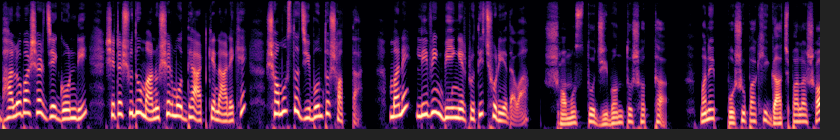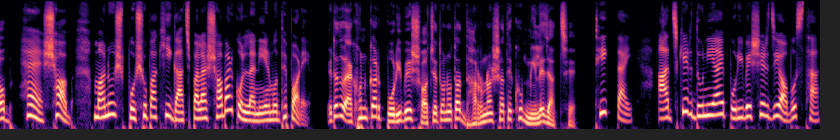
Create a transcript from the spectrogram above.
ভালোবাসার যে গণ্ডি সেটা শুধু মানুষের মধ্যে আটকে না রেখে সমস্ত জীবন্ত সত্তা মানে লিভিং বিইংয়ের প্রতি ছড়িয়ে দেওয়া। সমস্ত জীবন্ত সত্তা? মানে পশু পাখি গাছপালা সব? হ্যাঁ সব। মানুষ পশু পাখি গাছপালা সবার কল্যাণী এর মধ্যে পড়ে। এটা তো এখনকার পরিবেশ সচেতনতার ধারণার সাথে খুব মিলে যাচ্ছে। ঠিক তাই। আজকের দুনিয়ায় পরিবেশের যে অবস্থা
